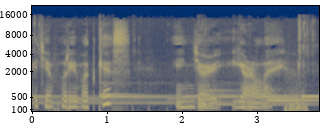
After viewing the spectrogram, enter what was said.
Kecapuri Podcast. Enjoy your life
